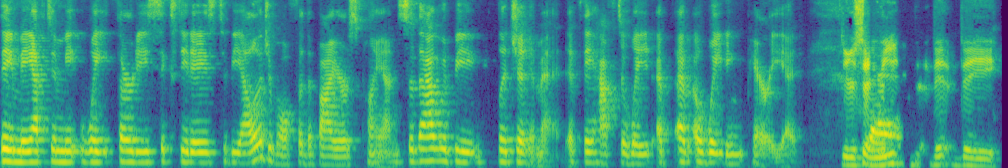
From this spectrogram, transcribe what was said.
they may have to meet, wait 30, 60 days to be eligible for the buyer's plan. So that would be legitimate if they have to wait a, a waiting period. You're saying the, the,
